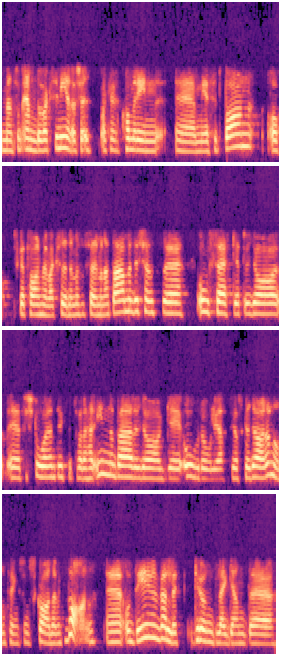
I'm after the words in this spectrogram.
men som ändå vaccinerar sig. Man kanske kommer in eh, med sitt barn och ska ta de här vaccinen men så säger man att ah, men det känns eh, osäkert och jag förstår inte riktigt vad det här innebär. Jag är orolig att jag ska göra någonting som skadar mitt barn. och det är en väldigt grundläggande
